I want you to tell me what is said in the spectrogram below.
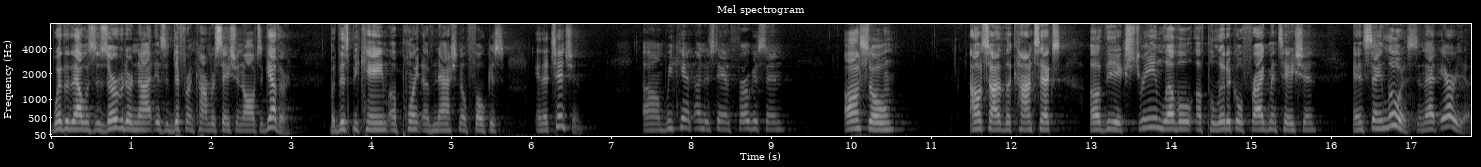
Whether that was deserved or not is a different conversation altogether. But this became a point of national focus and attention. Um, we can't understand Ferguson also outside of the context of the extreme level of political fragmentation in St. Louis, in that area.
